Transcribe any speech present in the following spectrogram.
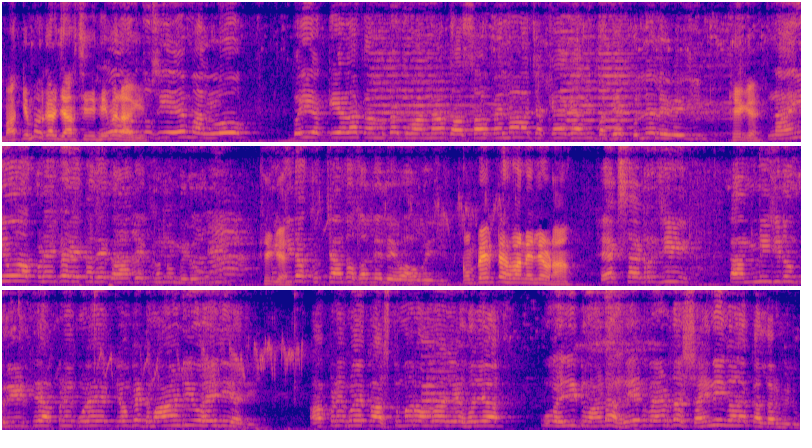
ਬਾਕੀ ਮਗਰ ਜਰਸੀ ਦੀ ਫੀਮੇਲ ਆ ਗਈ। ਤੁਸੀਂ ਇਹ ਮੰਨ ਲਓ ਬਈ ਅੱਗੇ ਵਾਲਾ ਕੰਮ ਤਾਂ ਜਵਾਨਾ 10 ਸਾਲ ਪਹਿਲਾਂ ਵਾਲਾ ਚੱਕਿਆ ਗਿਆ ਵੀ ਵੱਡੇ ਖੁੱਲੇ ਲੈਵੇ ਜੀ। ਠੀਕ ਹੈ। ਨਾ ਹੀ ਉਹ ਆਪਣੇ ਘਰੇ ਕਦੇ ਗਾਂ ਦੇਖਣ ਨੂੰ ਮਿਲੂਗੀ। ਠੀਕ ਵੀ ਹੈ। ਜਿਹਦਾ ਖੁੱਚਾਂ ਤੋਂ ਥੱਲੇ ਲੈਵਾ ਹੋਵੇ ਜੀ। ਕੰਪੈਕਟ ਹਵਾਨੇ ਲਿਆਉਣਾ। ਐਕਸਾਈਡਰ ਜੀ ਕੰਮ ਹੀ ਜਦੋਂ ਬਰੀਡ ਤੇ ਆਪਣੇ ਕੋਲੇ ਕਿਉਂਕਿ ਡਿਮਾਂਡ ਹੀ ਉਹੇ ਜੀ ਹੈ ਜੀ। ਆਪਣੇ ਕੋਲੇ ਕਸਟਮਰ ਆਉਂਦਾ ਜੇ ਇਹੋ ਜਿਹਾ ਉਹੇ ਜੀ ਡਿਮਾਂਡ ਆ ਹਰੇਕ ਬੈਡ ਦਾ ਸ਼ਾਈਨਿੰਗ ਵਾਲਾ ਕਲਰ ਮਿਲੂ।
